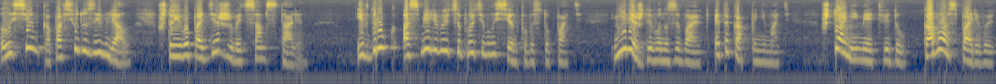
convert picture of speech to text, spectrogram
Лысенко повсюду заявлял, что его поддерживает сам Сталин. И вдруг осмеливаются против Лысенко выступать. Невежды его называют. Это как понимать? Что они имеют в виду? Кого оспаривают?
